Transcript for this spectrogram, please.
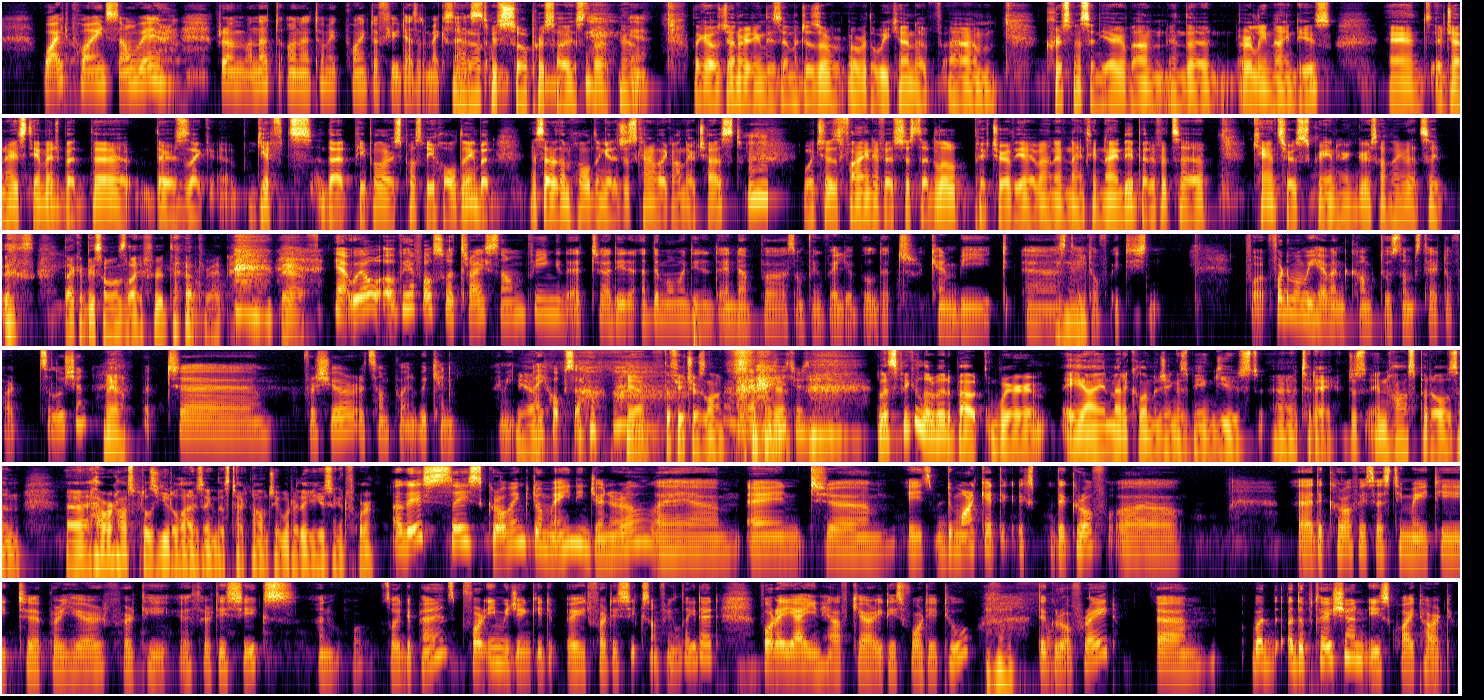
white point somewhere from an anat- anatomic point of view, doesn't make sense. Yeah, that would be So- precise that yeah. Yeah. Like I was generating these images over, over the weekend of um, Christmas in Yerevan in the early '90s, and it generates the image. But the there's like gifts that people are supposed to be holding, but instead of them holding it, it's just kind of like on their chest. Which is fine if it's just a little picture of Yerevan in 1990, but if it's a cancer screening or something, that's a that could be someone's life or death, right? Yeah. Yeah, we all, we have also tried something that uh, did at the moment didn't end up uh, something valuable that can be uh, state of it is for for the moment we haven't come to some state of art solution, Yeah. but uh, for sure at some point we can. I mean, Yeah. I hope so. Yeah. The future's long. yeah. Let's speak a little bit about where AI in medical imaging is being used uh, today, just in hospitals, and uh, how are hospitals utilizing this technology? What are they using it for? Uh, this is growing domain in general, um, and um, it's the market, the growth. Uh, uh, the growth is estimated uh, per year 30, 36 and so it depends. For imaging, it, it 46, something like that. For AI in healthcare, it is 42, mm-hmm. the growth rate. Um, but adaptation is quite hard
